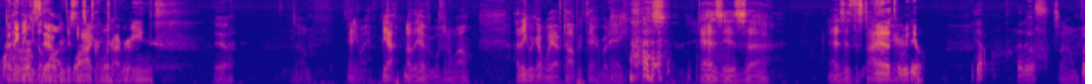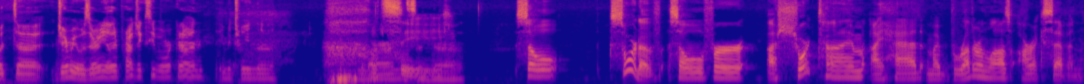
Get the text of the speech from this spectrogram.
Wow. I think he's one's a yeah, long one's distance black, truck one's driver. green. Yeah, So anyway, yeah, no, they haven't moved in a while. I think we got way off topic there, but hey, as, as is uh, as is the style. yeah, that's here. what we do. Yep. It is. So But uh Jeremy, was there any other projects you've been working on in between the? Let's see. and, uh, So, sort of. So, for a short time, I had my brother in law's RX 7,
